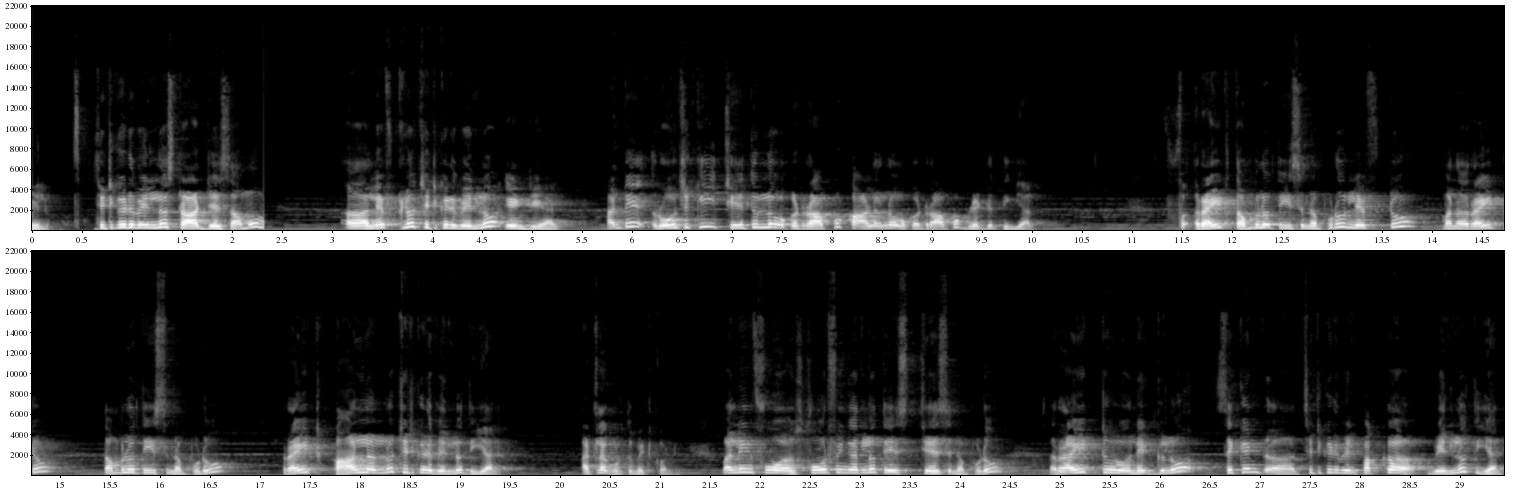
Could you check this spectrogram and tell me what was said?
వేలు. చిటికెడ వేలులో స్టార్ట్ చేసాము. లెఫ్ట్లో చిటికెడ వేలులో ఏం చేయాలి. అంటే రోజుకి చేతుల్లో ఒక డ్రాపు కాళ్ళలో ఒక డ్రాపు బ్లడ్ తీయాలి. రైట్ తంబులో తీసినప్పుడు లెఫ్ట్ మన రైట్ తంబులో తీసినప్పుడు రైట్ కాళ్ళల్లో చిటికెడ వేలులో తీయాలి. అట్లా గుర్తుపెట్టుకోండి. మళ్ళీ ఫో ఫోర్ ఫింగర్లో తే చేసినప్పుడు రైట్ లెగ్లో సెకండ్ చిటికెడి వేలు పక్క వేల్లో తీయాలి.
